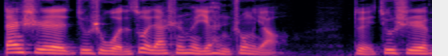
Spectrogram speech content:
但是就是我的作家身份也很重要，对，就是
